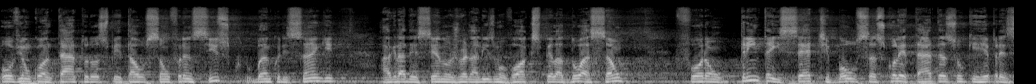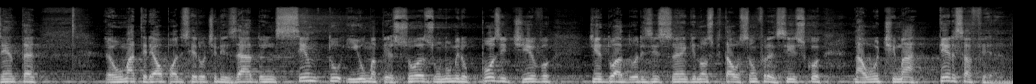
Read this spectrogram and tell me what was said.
houve um contato do Hospital São Francisco, o Banco de Sangue, agradecendo o jornalismo Vox pela doação. Foram 37 bolsas coletadas, o que representa eh, o material pode ser utilizado em 101 pessoas, um número positivo de doadores de sangue no Hospital São Francisco na última terça-feira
